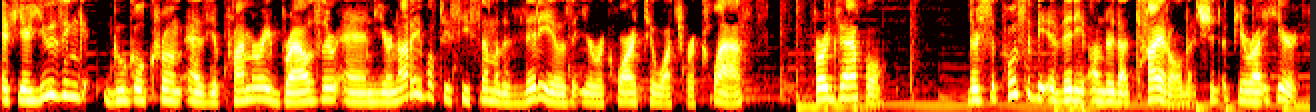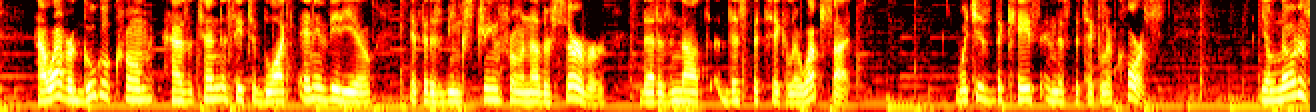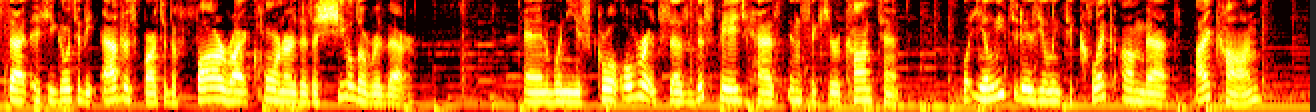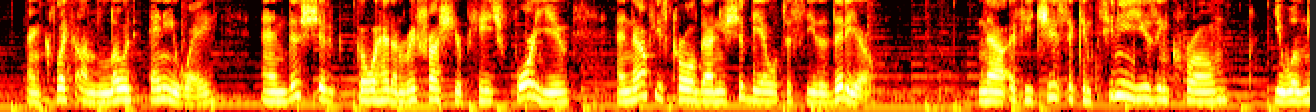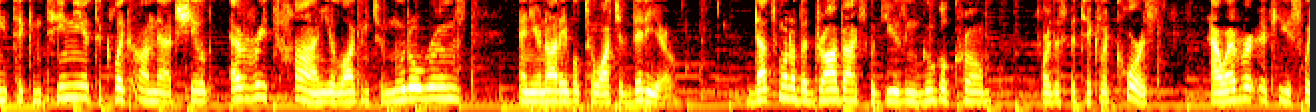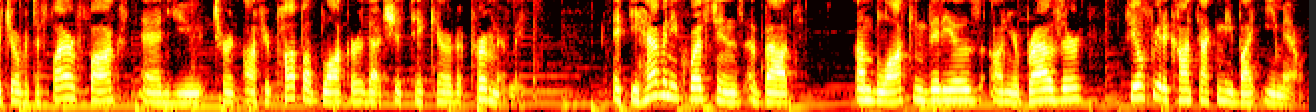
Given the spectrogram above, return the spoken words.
If you're using Google Chrome as your primary browser and you're not able to see some of the videos that you're required to watch for class, for example, there's supposed to be a video under that title that should appear right here. However, Google Chrome has a tendency to block any video if it is being streamed from another server that is not this particular website, which is the case in this particular course. You'll notice that if you go to the address bar to the far right corner, there's a shield over there. And when you scroll over, it says this page has insecure content. What you'll need to do is you'll need to click on that icon and click on load anyway and this should go ahead and refresh your page for you and now if you scroll down you should be able to see the video. Now if you choose to continue using Chrome you will need to continue to click on that shield every time you log into Moodle Rooms and you're not able to watch a video. That's one of the drawbacks with using Google Chrome for this particular course. However, if you switch over to Firefox and you turn off your pop-up blocker, that should take care of it permanently. If you have any questions about unblocking videos on your browser, feel free to contact me by email.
